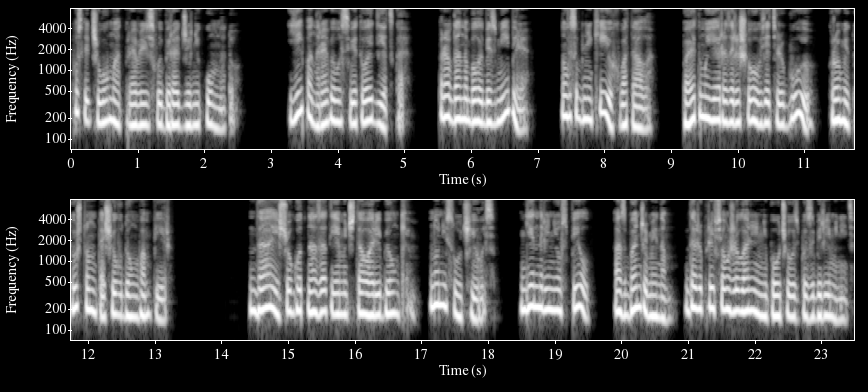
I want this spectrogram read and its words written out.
после чего мы отправились выбирать Жене комнату. Ей понравилась светлая детская. Правда, она была без мебели, но в особняке ее хватало, поэтому я разрешила взять любую, кроме той, что натащил в дом вампир. Да, еще год назад я мечтала о ребенке, но не случилось. Генри не успел, а с Бенджамином даже при всем желании не получилось бы забеременеть.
